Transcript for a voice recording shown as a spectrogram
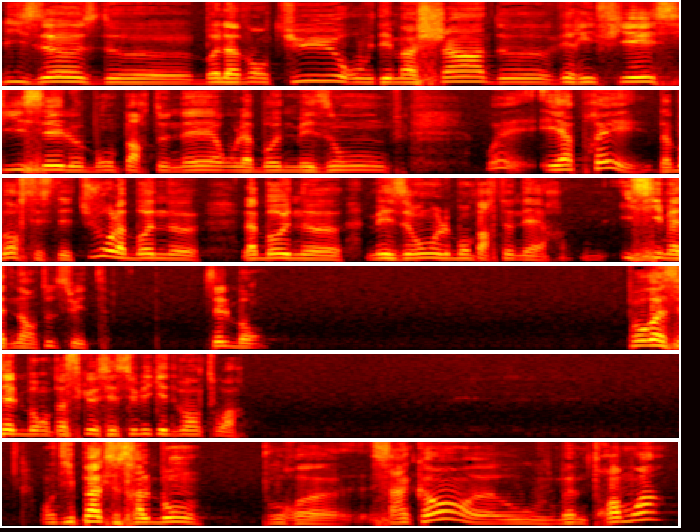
liseuse de bonne aventure ou des machins de vérifier si c'est le bon partenaire ou la bonne maison. Et après, d'abord, c'était toujours la bonne, la bonne maison, le bon partenaire. Ici, maintenant, tout de suite. C'est le bon. Pourquoi c'est le bon Parce que c'est celui qui est devant toi. On ne dit pas que ce sera le bon pour 5 euh, ans euh, ou même 3 mois.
